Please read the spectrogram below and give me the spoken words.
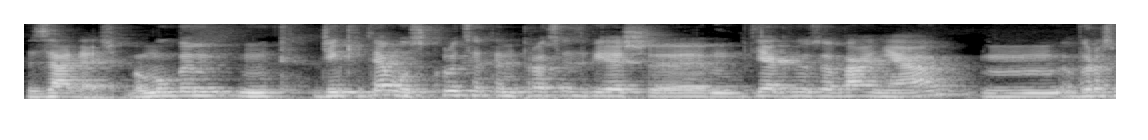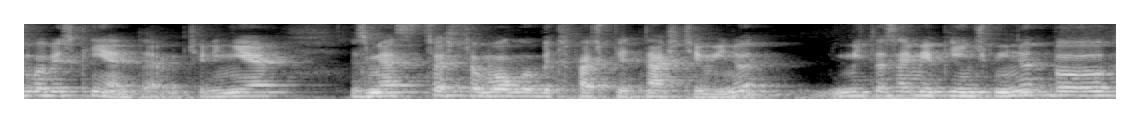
zadać. Bo mógłbym, mm, dzięki temu skrócę ten proces, wiesz, diagnozowania mm, w rozmowie z klientem, czyli nie zamiast coś, co mogłoby trwać 15 minut, mi to zajmie 5 minut, bo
